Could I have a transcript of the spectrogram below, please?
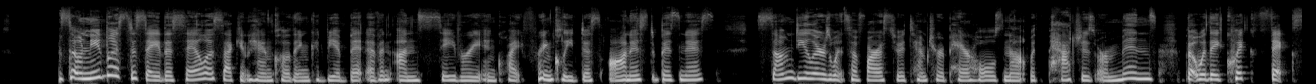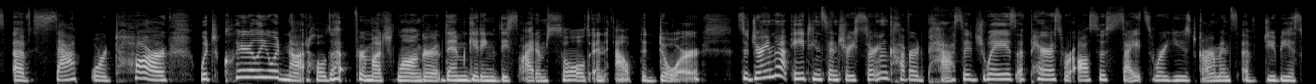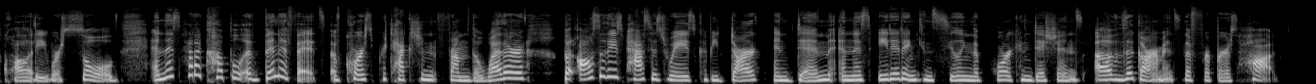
So, needless to say, the sale of secondhand clothing could be a bit of an unsavory and quite frankly dishonest business. Some dealers went so far as to attempt to repair holes not with patches or mends, but with a quick fix of sap or tar, which clearly would not hold up for much longer, them getting these items sold and out the door. So during that 18th century, certain covered passageways of Paris were also sites where used garments of dubious quality were sold. And this had a couple of benefits. Of course, protection from the weather, but also these passageways could be dark and dim, and this aided in concealing the poor conditions of the garments the frippers hogged.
